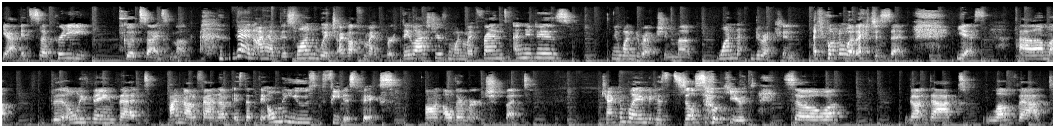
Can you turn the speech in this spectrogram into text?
yeah, it's a pretty good sized mug. then I have this one, which I got for my birthday last year from one of my friends, and it is a One Direction mug. One Direction. I don't know what I just said. Yes. Um, the only thing that I'm not a fan of is that they only use fetus pics on all their merch, but can't complain because it's still so cute. So got that, love that.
